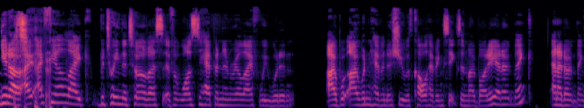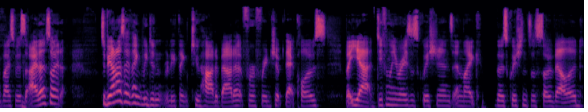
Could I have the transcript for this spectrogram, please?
you know, I, I feel like between the two of us, if it was to happen in real life, we wouldn't, I w- I wouldn't have an issue with Cole having sex in my body. I don't think, and I don't think vice versa either. So. It, to be honest, I think we didn't really think too hard about it for a friendship that close. But yeah, definitely raises questions, and like those questions are so valid.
